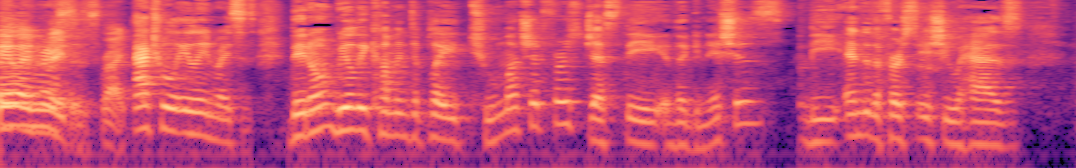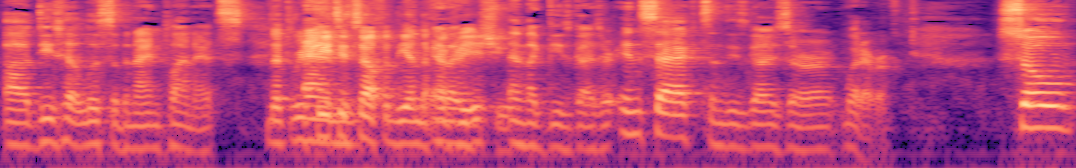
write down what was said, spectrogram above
alien alien, races, races. right. Actual alien races. They don't really come into play too much at first. Just the the Gnishes. The end of the first issue has a detailed list of the nine planets that repeats And- itself at the end of every like, issue. And like these guys are insects, and these guys are whatever. So,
